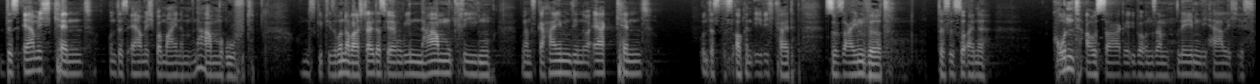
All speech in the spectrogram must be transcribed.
dass er mich kennt und dass er mich bei meinem Namen ruft. Und es gibt diese wunderbare Stelle, dass wir irgendwie einen Namen kriegen, ganz geheim, den nur er kennt und dass das auch in Ewigkeit so sein wird. Das ist so eine Grundaussage über unserem Leben, die herrlich ist.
